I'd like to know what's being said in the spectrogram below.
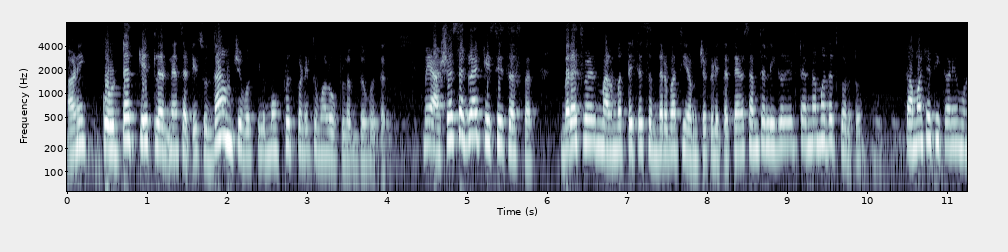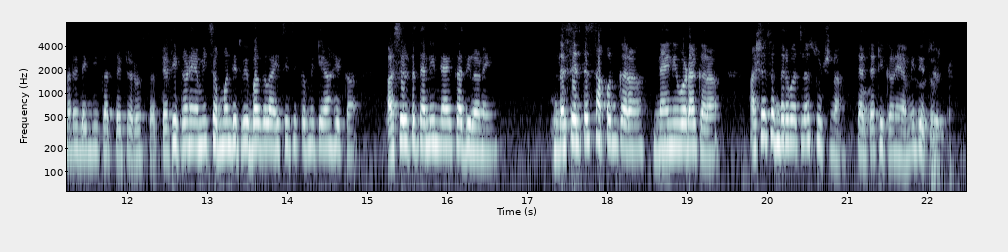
आणि कोर्टात केस लढण्यासाठी सुद्धा आमचे वकील मोफतपणे तुम्हाला उपलब्ध होतात. म्हणजे अशा सगळ्या केसेस असतात. बऱ्याच वेळेस मालमत्तेच्या संदर्भात ही आमच्याकडे येतात. त्यावेळेस आमचा लिगल एड त्यांना मदत करतो. कामाच्या ठिकाणी होणारे लैंगिक अत्याचार असतात. त्या ठिकाणी आम्ही संबंधित विभागाला आयसीसी कमिटी आहे का? असेल तर त्यांनी न्याय का दिला नाही? नसेल तर स्थापन करा. न्याय निवडा करा. अशा संदर्भातल्या सूचना त्या त्या ठिकाणी आम्ही देतो. असतो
